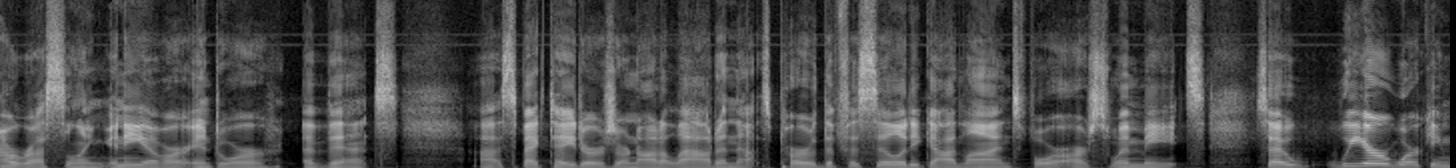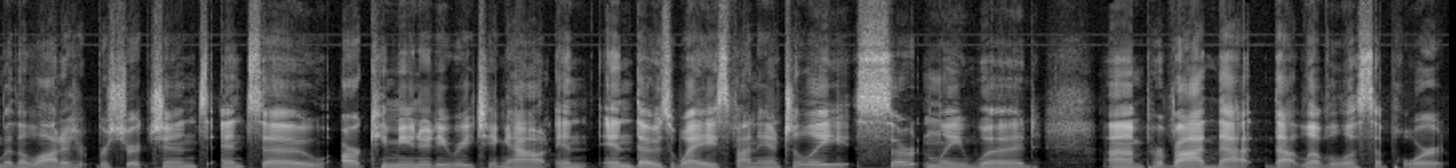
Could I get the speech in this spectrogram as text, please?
our wrestling, any of our indoor events. Uh, spectators are not allowed, and that's per the facility guidelines for our swim meets. So we are working with a lot of restrictions, and so our community reaching out in, in those ways financially certainly would um, provide that that level of support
